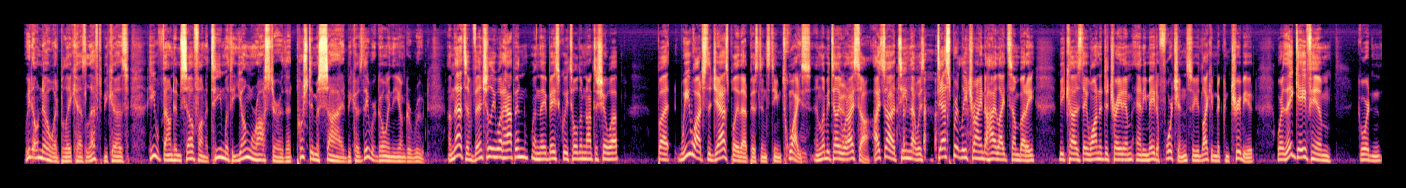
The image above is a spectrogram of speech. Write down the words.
We don't know what Blake has left because he found himself on a team with a young roster that pushed him aside because they were going the younger route. And that's eventually what happened when they basically told him not to show up. But we watched the Jazz play that Pistons team twice. Mm-hmm. And let me tell you what I saw. I saw a team that was desperately trying to highlight somebody because they wanted to trade him and he made a fortune, so you'd like him to contribute, where they gave him, Gordon,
